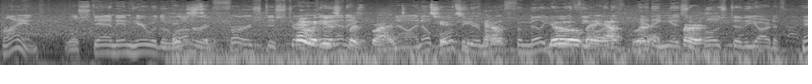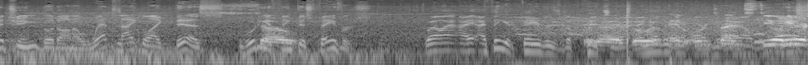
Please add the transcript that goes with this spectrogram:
Bryant will stand in here with a runner at first to start Anyway, the here's inning. Kris Bryant. Now I know Two both of you are two more familiar Nobody with the art of hitting as first. opposed to the art of pitching, but on a wet night like this, who do you think this favors? Well, I, I think it favors the pitcher. gonna I know they're and going to try argue to about steal here.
